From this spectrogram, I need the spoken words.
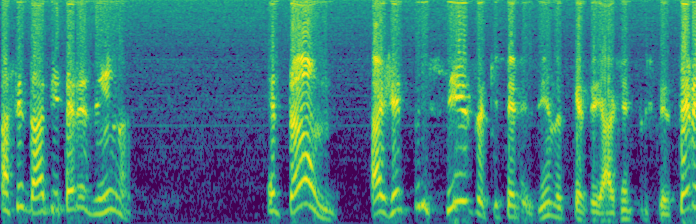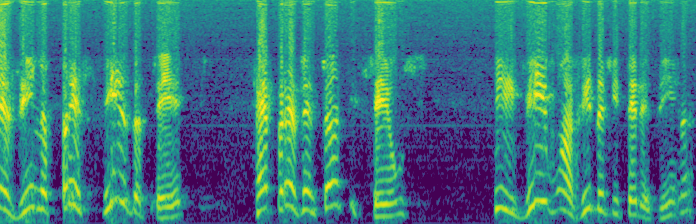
a cidade de Teresina. Então, a gente precisa que Teresina, quer dizer, a gente precisa, Teresina precisa ter representantes seus que vivam a vida de Teresina,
